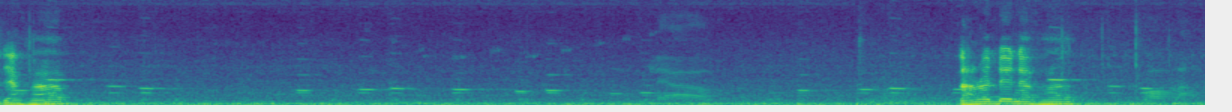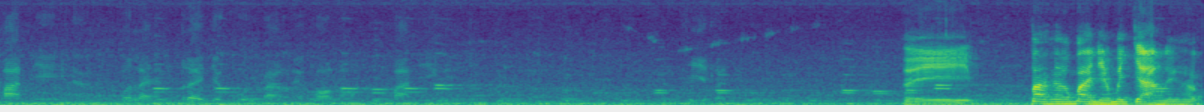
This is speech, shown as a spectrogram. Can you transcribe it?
ร็จยังครับ แล้วล้างรถด้วยนะครับ คลองหลังบ้านเองนะเมื่อไหร่เมื่อไหร่จะขุดบางในคลองหลังบ้านเองที่อะไรไอ้ป้าข้างบ้านยังไม่จ้างเลยครับ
